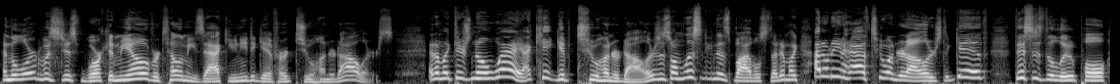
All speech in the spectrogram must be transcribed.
And the Lord was just working me over, telling me, Zach, you need to give her $200. And I'm like, there's no way. I can't give $200. And so I'm listening to this Bible study. I'm like, I don't even have $200 to give. This is the loophole.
